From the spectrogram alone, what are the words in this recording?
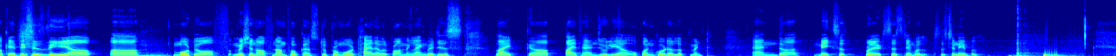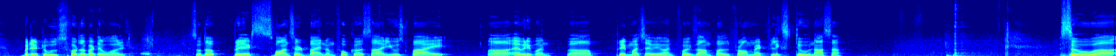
Okay, this is the uh, uh, motto of mission of NumFocus to promote high-level programming languages like uh, Python and Julia, open code development, and make projects sustainable. Sustainable. Better tools for the better world. So the projects sponsored by NumFocus are used by uh, everyone, uh, pretty much everyone. For example, from Netflix to NASA. So uh,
